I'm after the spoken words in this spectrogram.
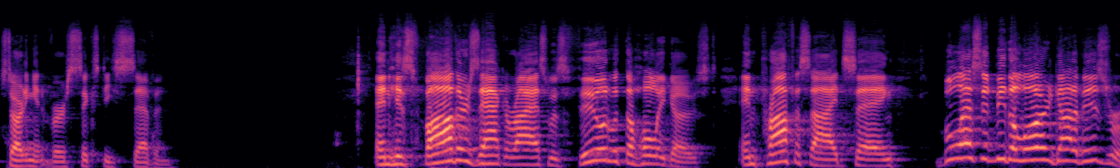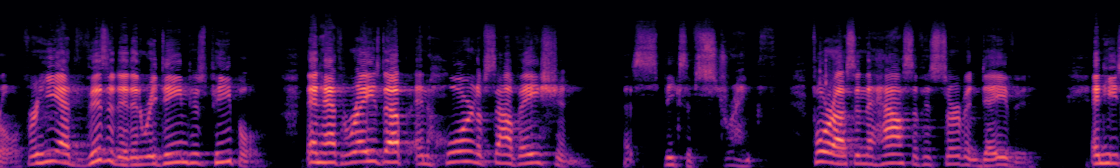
starting at verse 67. And his father Zacharias was filled with the Holy Ghost and prophesied, saying, Blessed be the Lord God of Israel, for he hath visited and redeemed his people, and hath raised up an horn of salvation that speaks of strength for us in the house of his servant David. And he,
